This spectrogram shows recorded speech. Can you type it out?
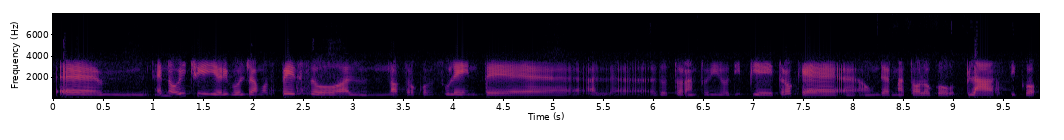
ehm, e noi ci rivolgiamo spesso al nostro consulente, eh, al dottor Antonino Di Pietro che è un dermatologo plastico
